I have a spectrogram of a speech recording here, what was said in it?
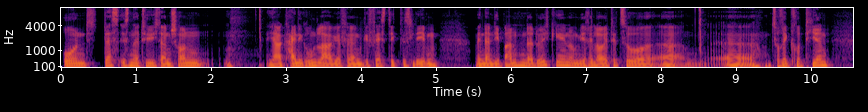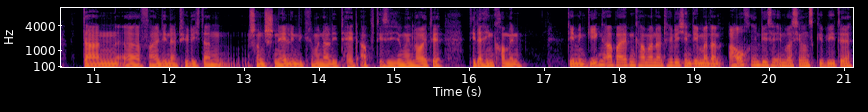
Und das ist natürlich dann schon ja keine Grundlage für ein gefestigtes Leben. Wenn dann die Banden da durchgehen, um ihre Leute zu, äh, äh, zu rekrutieren, dann äh, fallen die natürlich dann schon schnell in die Kriminalität ab, diese jungen Leute, die da hinkommen. Dem entgegenarbeiten kann man natürlich, indem man dann auch in diese Invasionsgebiete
